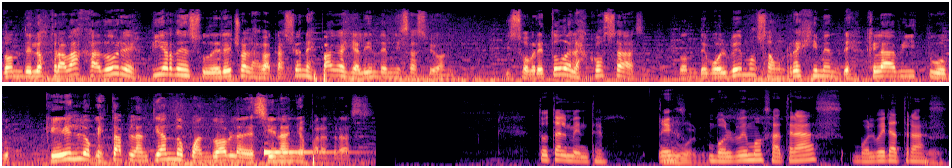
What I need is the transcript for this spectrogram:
donde los trabajadores pierden su derecho a las vacaciones pagas y a la indemnización. Y sobre todas las cosas, donde volvemos a un régimen de esclavitud, que es lo que está planteando cuando habla de 100 años para atrás. Totalmente. Volvemos atrás, volver atrás.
